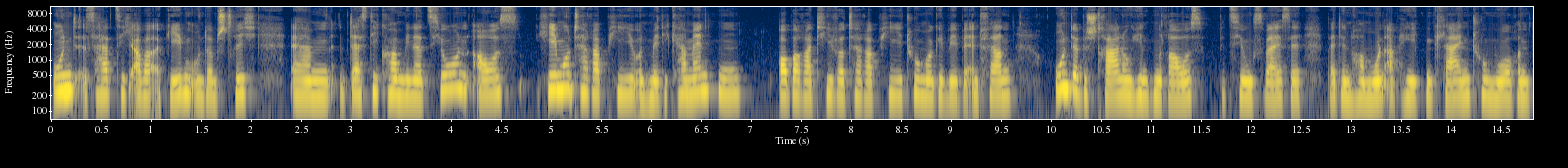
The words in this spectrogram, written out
Und es hat sich aber ergeben unterm Strich, ähm, dass die Kombination aus Chemotherapie und Medikamenten operativer Therapie Tumorgewebe entfernen und der Bestrahlung hinten raus, beziehungsweise bei den hormonabhängigen kleinen Tumoren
